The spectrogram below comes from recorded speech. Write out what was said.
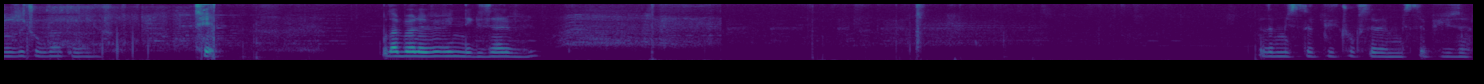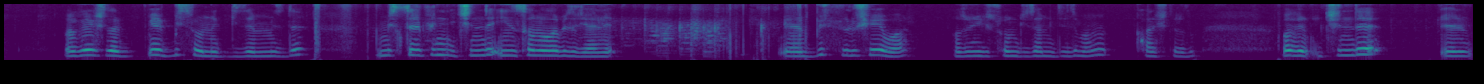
Rosa çok rahat. Tih. Bu da böyle bir win de güzel bir win. Ya da Mr. P çok severim. Mr. P güzel. Arkadaşlar bir, bir sonraki gizemimizde Mr. P'nin içinde insan olabilir yani. Yani bir sürü şey var. Az önceki son gizem dedim ama karıştırdım. Bakın içinde yani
